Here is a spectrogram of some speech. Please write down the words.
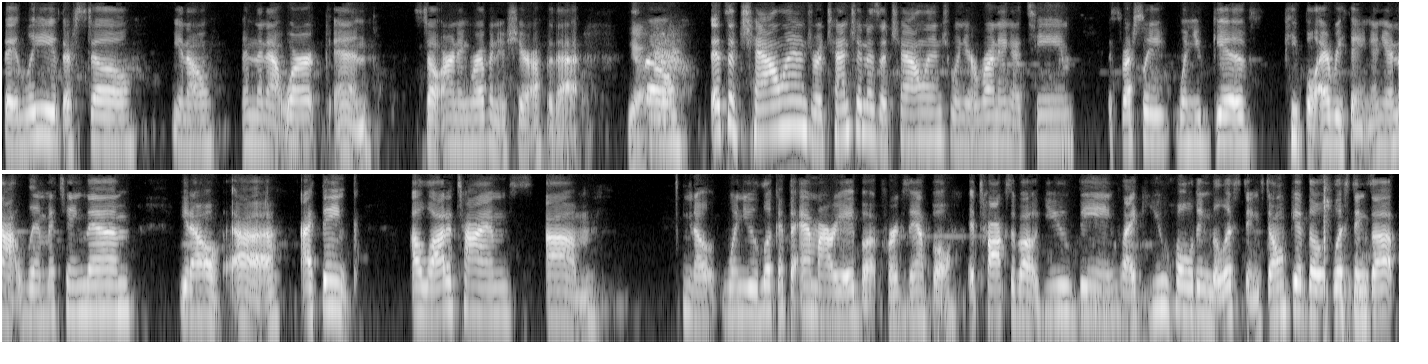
they leave, they're still, you know, in the network and still earning revenue share off of that. Yeah. So it's a challenge. Retention is a challenge when you're running a team especially when you give people everything and you're not limiting them. You know, uh, I think a lot of times, um, you know, when you look at the MREA book, for example, it talks about you being like you holding the listings. Don't give those listings up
